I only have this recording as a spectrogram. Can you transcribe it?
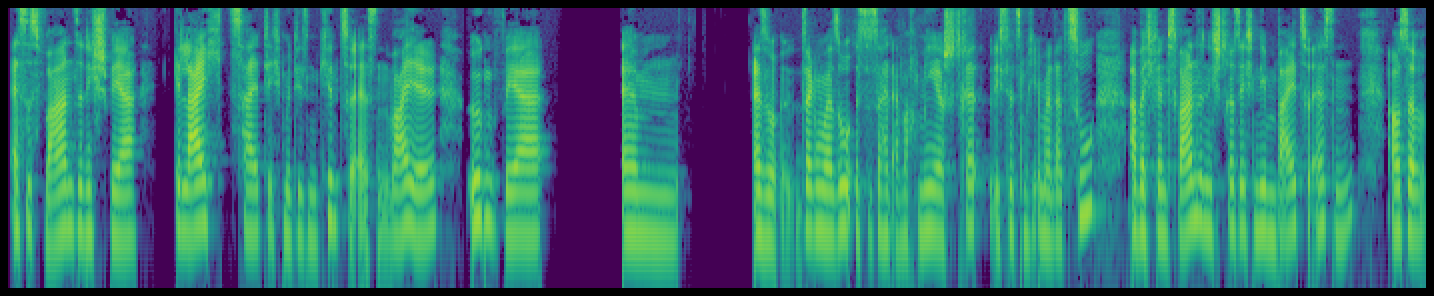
Es ist wahnsinnig schwer, gleichzeitig mit diesem Kind zu essen, weil irgendwer ähm, also sagen wir mal so, es ist halt einfach mega Stress. Ich setze mich immer dazu, aber ich finde es wahnsinnig stressig, nebenbei zu essen. Außer,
